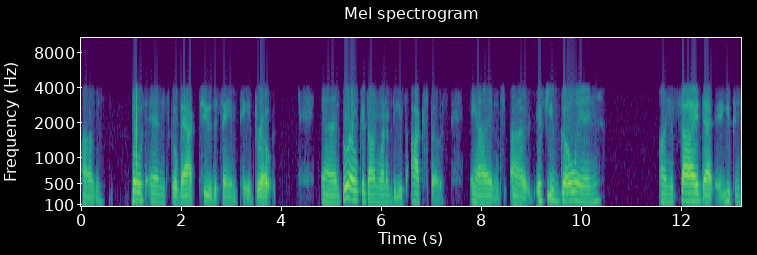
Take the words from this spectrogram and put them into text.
um, both ends go back to the same paved road. And Oak is on one of these oxbows. And uh, if you go in on the side that you can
